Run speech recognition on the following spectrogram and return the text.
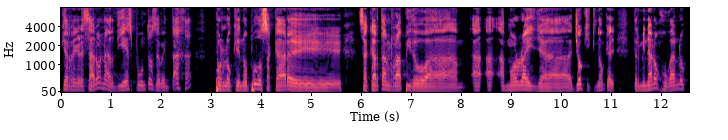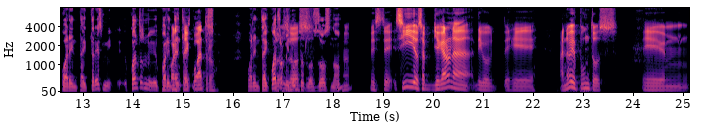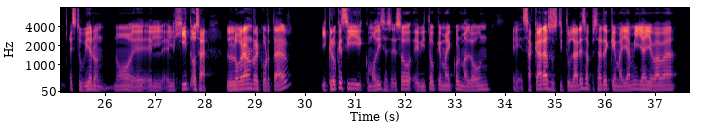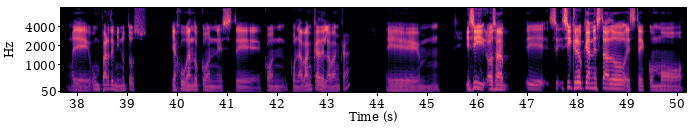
que regresaron a 10 puntos de ventaja, por lo que no pudo sacar, eh, sacar tan rápido a, a, a, Murray y a Jokic, ¿no? Que terminaron jugando 43, ¿cuántos? 43 44. Minutos? 44 los minutos dos. los dos, ¿no? Uh -huh. Este, sí, o sea, llegaron a, digo, eh, a nueve puntos eh, estuvieron, ¿no? El, el, hit, o sea, lo lograron recortar y creo que sí, como dices, eso evitó que Michael Malone eh, sacara a sus titulares a pesar de que Miami ya llevaba eh, un par de minutos ya jugando con, este, con, con la banca de la banca. Eh, y sí, o sea, eh, sí, sí, creo que han estado este, como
